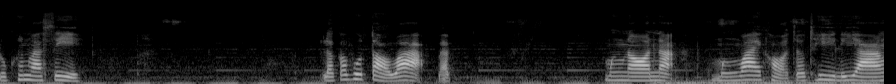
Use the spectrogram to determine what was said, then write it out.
ลุกขึ้นมาสิ แล้วก็พูดต่อว่าแบบ มึงนอนน่ะมึงไหว้ขอเจ้าที่หรือยัง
